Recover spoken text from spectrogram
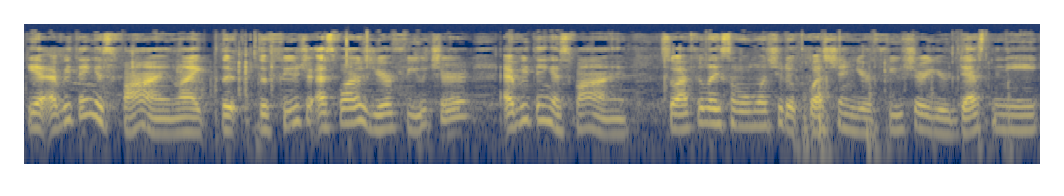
Yeah, everything is fine. Like the, the future, as far as your future, everything is fine. So I feel like someone wants you to question your future, your destiny,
